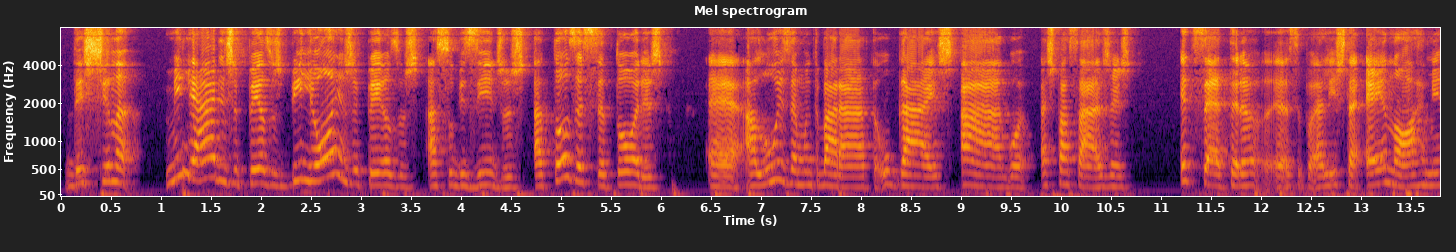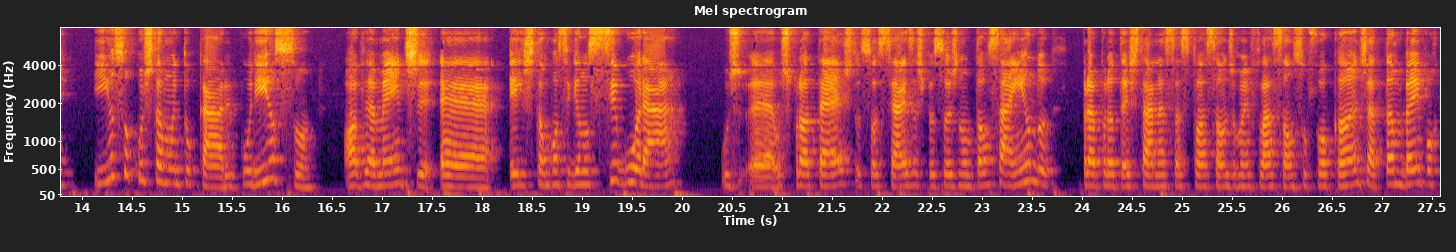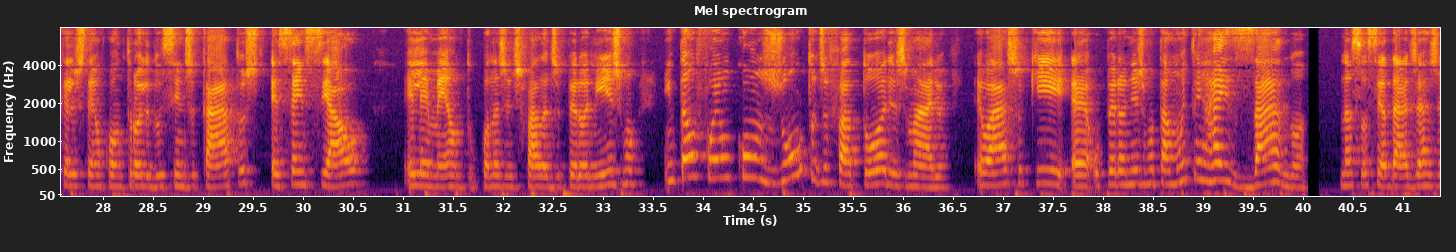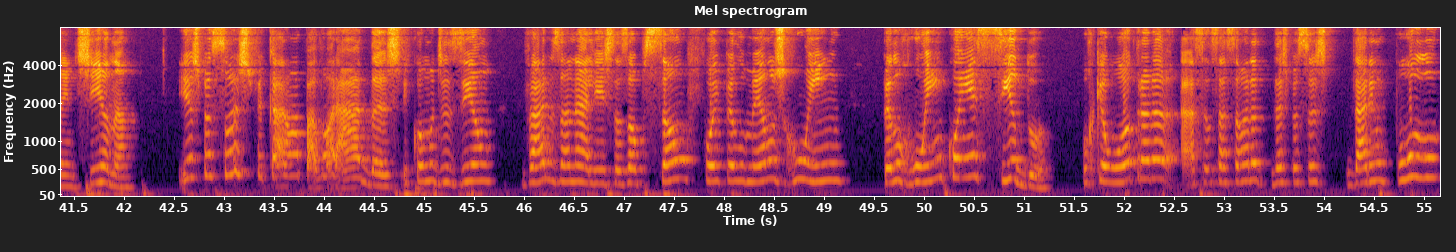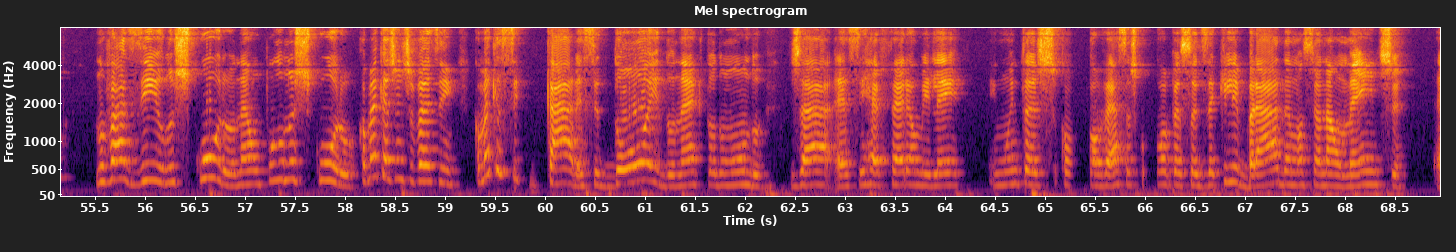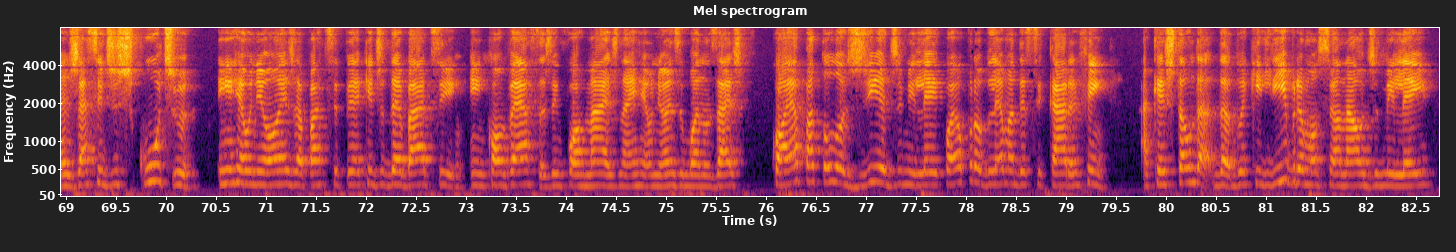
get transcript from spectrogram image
destina milhares de pesos, bilhões de pesos a subsídios a todos esses setores. É, a luz é muito barata, o gás, a água, as passagens, etc. A lista é enorme e isso custa muito caro. E por isso, obviamente, é, eles estão conseguindo segurar os, é, os protestos sociais, as pessoas não estão saindo para protestar nessa situação de uma inflação sufocante, é também porque eles têm o controle dos sindicatos, essencial elemento quando a gente fala de peronismo. Então, foi um conjunto de fatores, Mário. Eu acho que é, o peronismo está muito enraizado na sociedade argentina e as pessoas ficaram apavoradas. E, como diziam vários analistas, a opção foi pelo menos ruim pelo ruim conhecido, porque o outro era a sensação era das pessoas darem um pulo no vazio, no escuro, né? Um pulo no escuro. Como é que a gente vai assim? Como é que esse cara, esse doido, né? Que todo mundo já é, se refere ao Milley em muitas conversas com uma pessoa desequilibrada emocionalmente, é, já se discute em reuniões, já participei aqui de debates em, em conversas informais, né? Em reuniões em Buenos Aires qual é a patologia de Milley, qual é o problema desse cara, enfim, a questão da, da, do equilíbrio emocional de Milley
